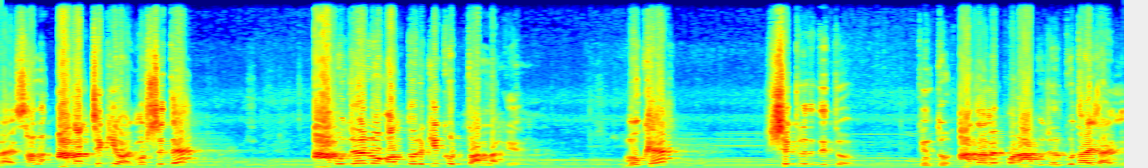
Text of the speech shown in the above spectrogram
নাই। সালা, আদান ঠিকই হয় মসজিদে। আবু জেহেল অন্তরে কি করতো আল্লাহকে? মুখে স্বীকৃতি দিত। কিন্তু আজানের পর আবু জেহেল কোথায় যায়নি?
